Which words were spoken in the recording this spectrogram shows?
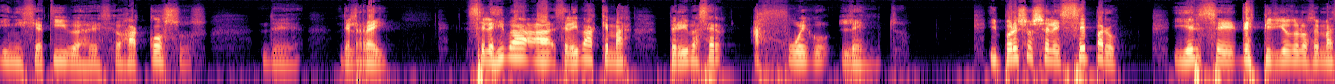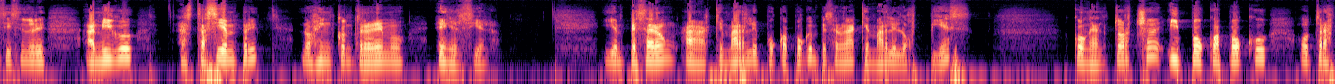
iniciativas, esos acosos de, del rey, se les iba a, se les iba a quemar, pero iba a ser a fuego lento. Y por eso se les separó. Y él se despidió de los demás diciéndole, amigo, hasta siempre nos encontraremos en el cielo y empezaron a quemarle poco a poco, empezaron a quemarle los pies con antorcha y poco a poco otras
